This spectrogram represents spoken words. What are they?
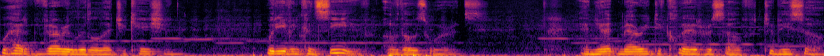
who had very little education, would even conceive of those words. And yet Mary declared herself to be so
